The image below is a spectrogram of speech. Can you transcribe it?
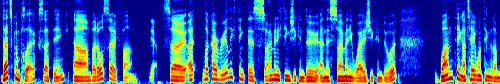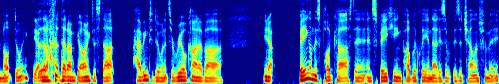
That's complex, I think, um, but also fun. Yeah. So, I, look, I really think there's so many things you can do, and there's so many ways you can do it. One thing, I'll tell you one thing that I'm not doing, Yeah. that, I, that I'm going to start having to do, and it's a real kind of, uh, you know, being on this podcast and, and speaking publicly and that is a, is a challenge for me.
